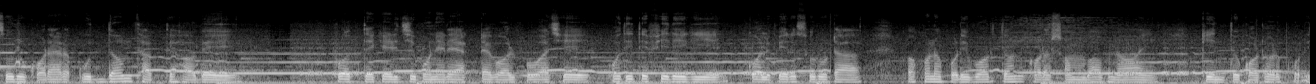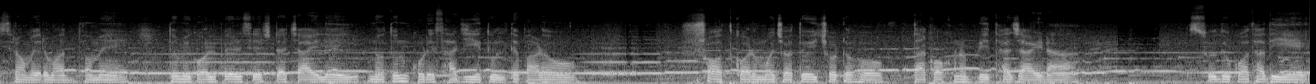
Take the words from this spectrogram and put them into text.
শুরু করার উদ্যম থাকতে হবে। প্রত্যেকের জীবনের একটা গল্প আছে, অতীতে ফিরে গিয়ে গল্পের শুরুটা কখনো পরিবর্তন করা সম্ভব নয়, কিন্তু কঠোর পরিশ্রমের মাধ্যমে। তুমি গল্পের শেষটা চাইলেই নতুন করে সাজিয়ে তুলতে পারো। সৎকর্ম যতই ছোট হোক, তা কখনো বৃথা যায় না। শুধু কথা দিয়ে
